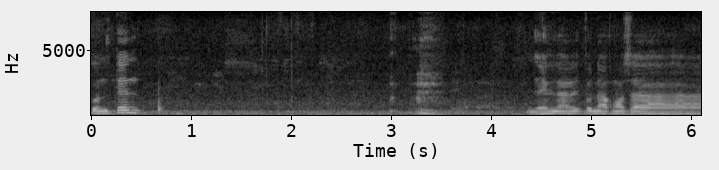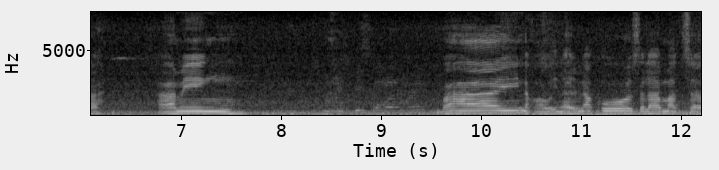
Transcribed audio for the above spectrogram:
content dahil narito na ako sa aming bahay nakauwi na rin ako. Salamat sa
